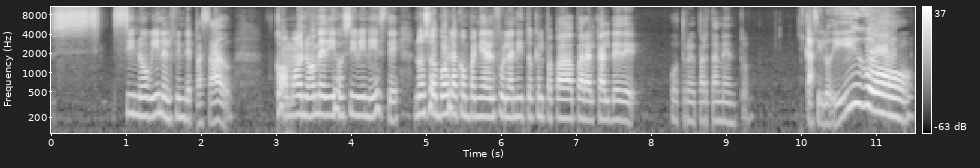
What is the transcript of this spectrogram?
si no vine el fin de pasado. ¿Cómo no? Me dijo, si viniste. No sos vos la compañera del fulanito que el papá va para alcalde de otro departamento. Casi lo digo.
